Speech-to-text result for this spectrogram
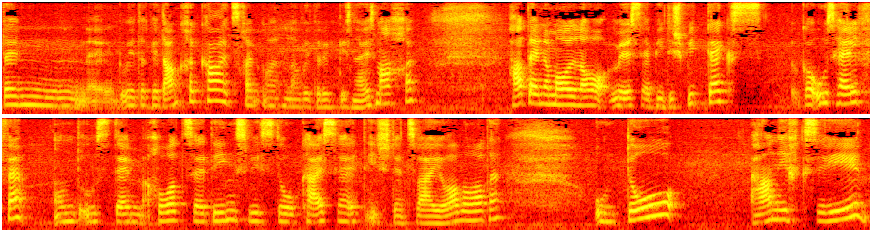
dann äh, wieder Gedanken gehabt, jetzt könnte man noch wieder etwas Neues machen. Ich musste dann einmal noch bei der Spitex aushelfen und aus dem kurzen Dings, wie es hier geheissen hat, ist dann zwei Jahre geworden. Und da habe ich gesehen,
